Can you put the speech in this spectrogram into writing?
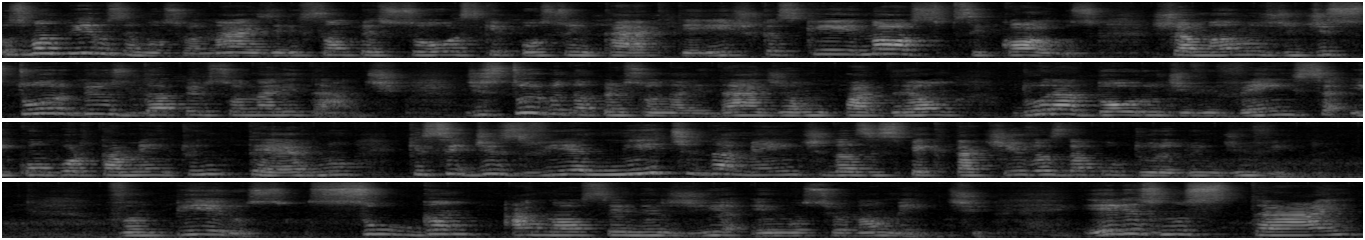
Os vampiros emocionais, eles são pessoas que possuem características que nós, psicólogos, chamamos de distúrbios da personalidade. Distúrbio da personalidade é um padrão duradouro de vivência e comportamento interno que se desvia nitidamente das expectativas da cultura do indivíduo. Vampiros sugam a nossa energia emocionalmente. Eles nos traem,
